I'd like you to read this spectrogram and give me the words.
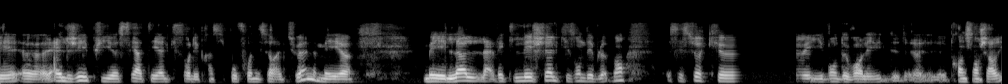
euh, LG puis euh, CATL qui sont les principaux fournisseurs actuels. Mais, mais là, avec l'échelle qu'ils ont de développement, c'est sûr que ils vont devoir les, prendre en charge.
